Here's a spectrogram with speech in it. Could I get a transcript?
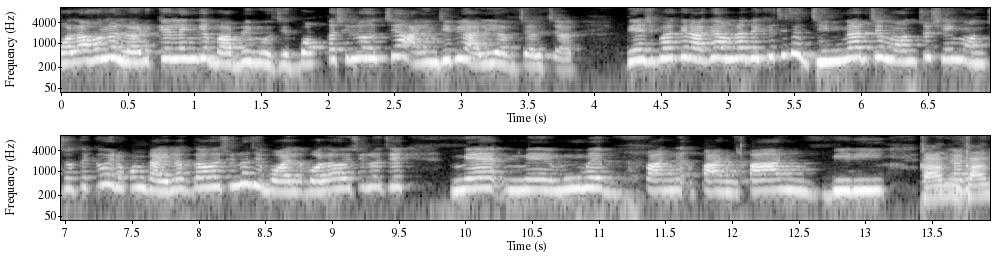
বলা হলো লড়কে লেঙ্গে বাবরি মসজিদ। বক্তা ছিল হচ্ছে আইনজীবী আলী আফজাল চাঁদ। দেশভাগের আগে আমরা দেখেছি যে জিন্নার যে মঞ্চ সেই মঞ্চ থেকেও এরকম ডায়লগ দেওয়া হয়েছিল যে বলা হয়েছিল যে মে মে মুহ মে পান পান পান বিড়ি কান কান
